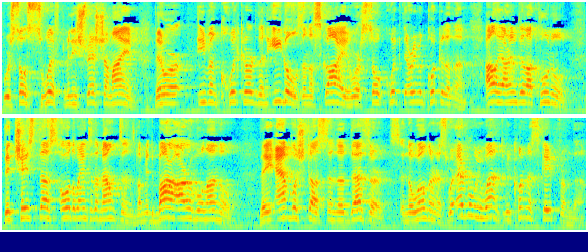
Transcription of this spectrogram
were so swift. They were even quicker than eagles in the sky who are so quick, they were even quicker than them. Al Yarim. They chased us all the way into the mountains. They ambushed us in the deserts, in the wilderness. Wherever we went, we couldn't escape from them.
